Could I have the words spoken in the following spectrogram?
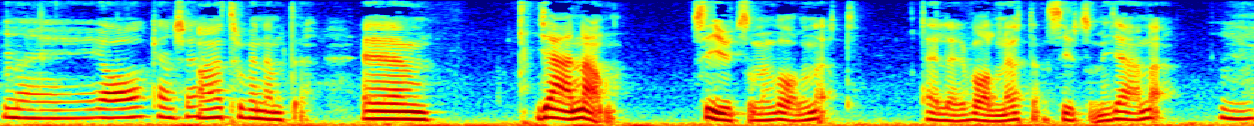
Nej, ja kanske. Ja, jag tror vi nämnt det. Ehm, hjärnan ser ut som en valnöt. Eller valnöten ser ut som en hjärna. Mm.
